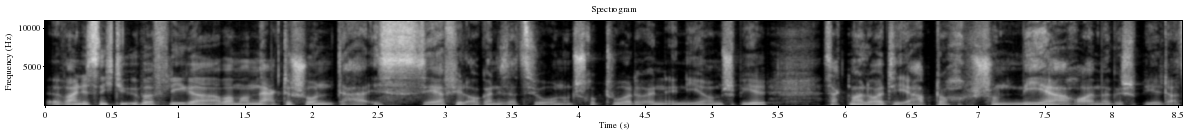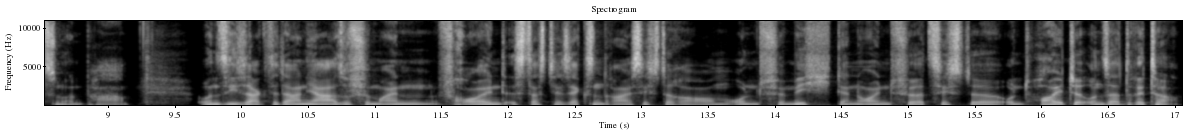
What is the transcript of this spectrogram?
Äh, waren jetzt nicht die Überflieger, aber man merkte schon, da ist sehr viel Organisation und Struktur drin in ihrem Spiel. Sagt mal, Leute, ihr habt doch schon mehr Räume gespielt als nur ein paar. Und sie sagte dann, ja, also für meinen Freund ist das der 36. Raum und für mich der 49. und heute unser dritter.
